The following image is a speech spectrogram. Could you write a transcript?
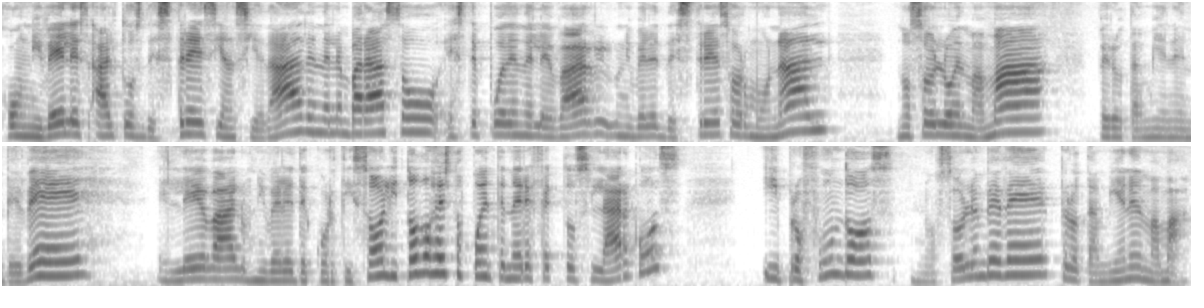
con niveles altos de estrés y ansiedad en el embarazo. Este pueden elevar los niveles de estrés hormonal, no solo en mamá, pero también en bebé. Eleva los niveles de cortisol y todos estos pueden tener efectos largos y profundos, no solo en bebé, pero también en mamá.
